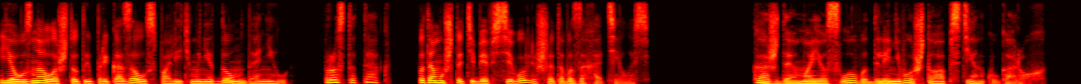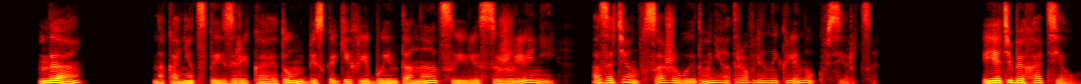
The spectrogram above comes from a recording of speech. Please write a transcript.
я узнала, что ты приказал спалить мне дом, Данил. Просто так, потому что тебе всего лишь этого захотелось. Каждое мое слово для него, что об стенку горох. «Да», — наконец-то изрекает он без каких-либо интонаций или сожалений, а затем всаживает мне отравленный клинок в сердце. «Я тебя хотел.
